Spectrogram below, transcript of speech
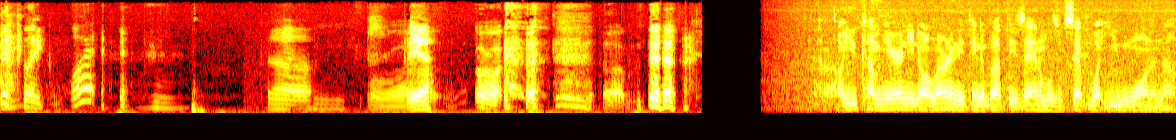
like what? Uh, All right. But yeah. All right. um, Oh, you come here and you don't learn anything about these animals except what you want to know.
